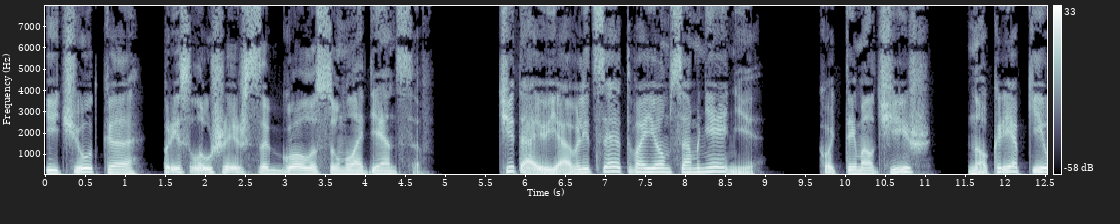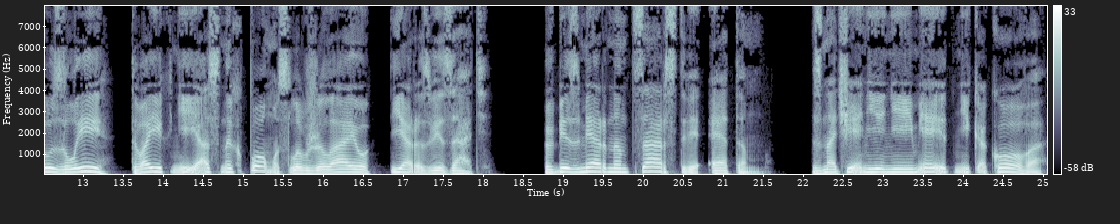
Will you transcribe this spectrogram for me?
и чутко прислушаешься к голосу младенцев. Читаю я в лице твоем сомнение. Хоть ты молчишь, но крепкие узлы твоих неясных помыслов желаю я развязать. В безмерном царстве этом значения не имеет никакого,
